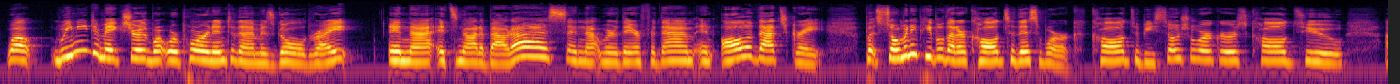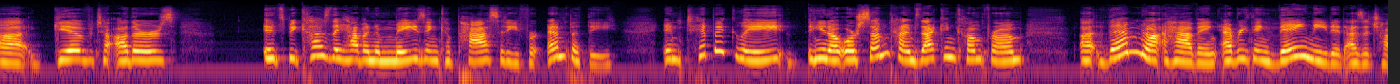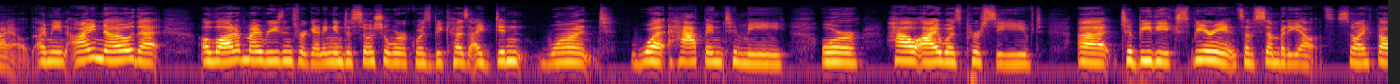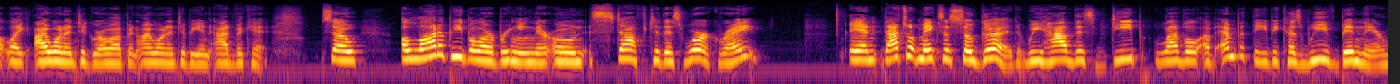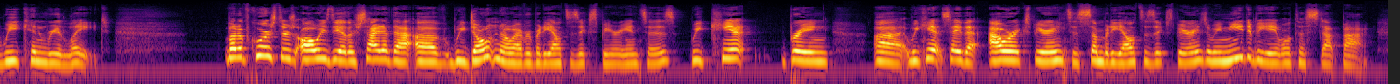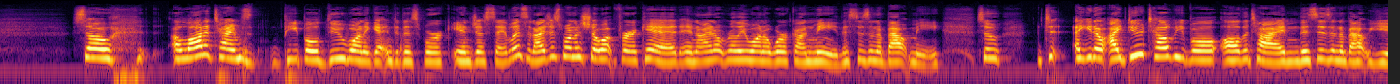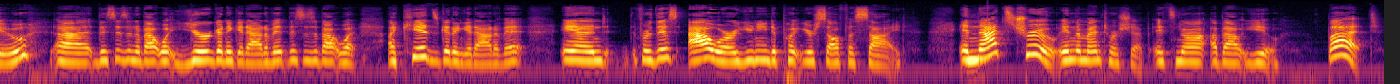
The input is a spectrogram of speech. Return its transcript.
Well, we need to make sure that what we're pouring into them is gold, right? And that it's not about us and that we're there for them and all of that's great. But so many people that are called to this work called to be social workers called to uh, give to others it's because they have an amazing capacity for empathy. And typically you know or sometimes that can come from uh, them not having everything they needed as a child. I mean i know that a lot of my reasons for getting into social work was because I didn't want what happened to me or how I was perceived uh, to be the experience of somebody else. So I felt like I wanted to grow up and I wanted to be an advocate. So a lot of people are bringing their own stuff to this work, right? And that's what makes us so good. We have this deep level of empathy because we've been there, we can relate. But of course, there's always the other side of that of we don't know everybody else's experiences. We can't bring uh, we can't say that our experience is somebody else's experience, and we need to be able to step back. So, a lot of times people do want to get into this work and just say, listen, I just want to show up for a kid and I don't really want to work on me. This isn't about me. So, to, uh, you know, I do tell people all the time this isn't about you. Uh, this isn't about what you're going to get out of it. This is about what a kid's going to get out of it. And for this hour, you need to put yourself aside. And that's true in the mentorship. It's not about you. But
